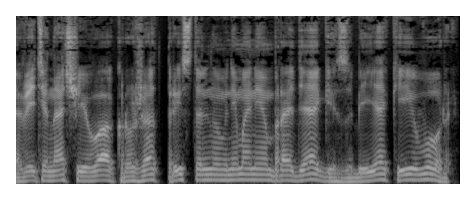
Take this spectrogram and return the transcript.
Ведь иначе его окружат пристальным вниманием бродяги, забияки и воры.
